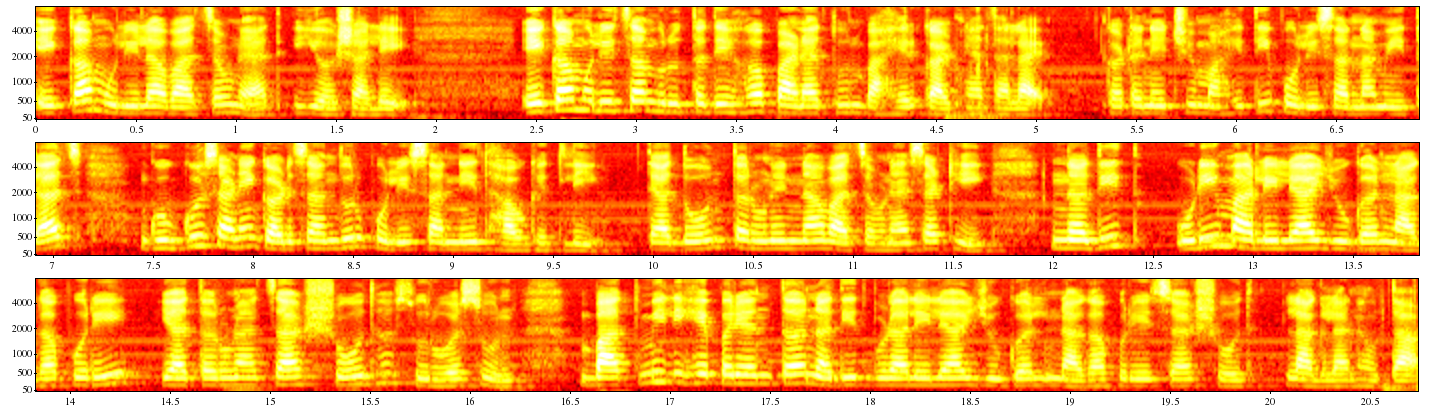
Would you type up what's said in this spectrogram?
एका मुलीला वाचवण्यात यश आले. एका मुलीचा मृतदेह पाण्यातून बाहेर काढण्यात आलाय. घटनेची माहिती पोलिसांना मिळताच गुग्गूस आणि गडचांदूर पोलिसांनी धाव घेतली. त्या दोन तरुणींना वाचवण्यासाठी नदीत उडी मारलेल्या युगल नागापुरे या तरुणाचा शोध सुरू असून बातमी लिहेपर्यंत नदीत बुडालेल्या युगल नागापुरेचा शोध लागला नव्हता.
